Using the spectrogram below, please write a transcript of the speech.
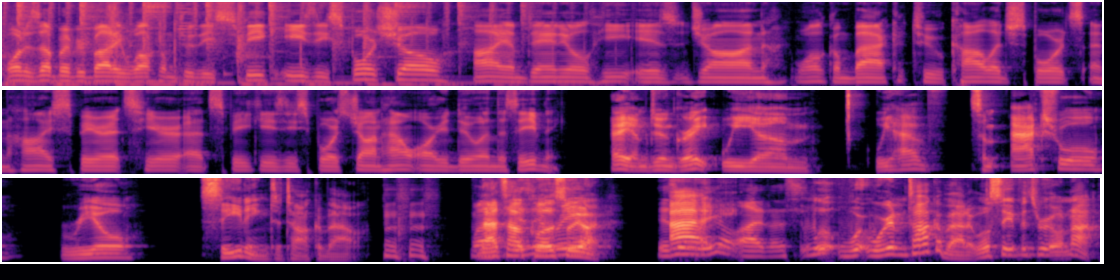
What is up, everybody? Welcome to the Speakeasy Sports Show. I am Daniel. He is Jon. Welcome back to College Sports and High Spirits here at Speakeasy Sports. Jon, how are you doing this evening? Hey, I'm doing great. We um we have some actual real seating to talk about. Well, That's how close we are. Is it I- real? I just- we're we're going to talk about it. We'll see if it's real or not.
